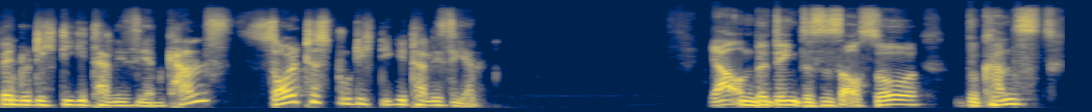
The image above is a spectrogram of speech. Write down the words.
wenn du dich digitalisieren kannst, solltest du dich digitalisieren. Ja, unbedingt. Es ist auch so, du kannst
